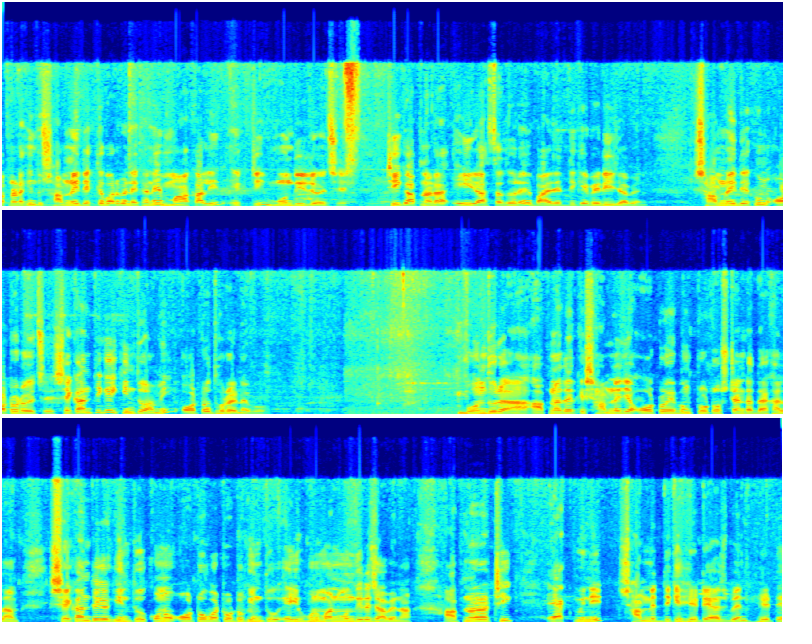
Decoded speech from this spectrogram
আপনারা কিন্তু সামনেই দেখতে পারবেন এখানে মা কালীর একটি মন্দির রয়েছে। ঠিক আপনারা এই রাস্তা ধরে বাইরের দিকে বেরিয়ে যাবেন। সামনেই দেখুন অটো রয়েছে, সেখান থেকেই কিন্তু আমি অটো ধরে নেব। বন্ধুরা, আপনাদেরকে সামনে যে অটো এবং টোটো স্ট্যান্ডটা দেখালাম, সেখান থেকে কিন্তু কোনো অটো বা টোটো কিন্তু এই হনুমান মন্দিরে যাবে না। আপনারা ঠিক এক মিনিট সামনের দিকে হেঁটে আসবেন, হেঁটে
